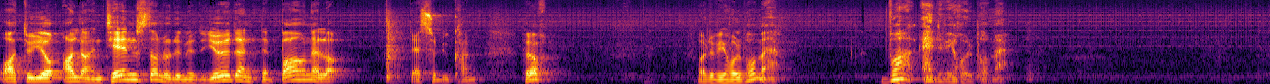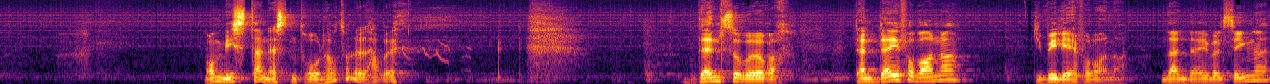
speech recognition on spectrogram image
og at du gjør alle en tjeneste når du møter jøder, enten er barn eller det som du kan. Hør hva er det vi holder på med. Hva er det vi holder på med? Nå mista jeg nesten troen. Hørte du det, Harry? Den som rører. Den de forbanna, vil jeg forbanne. Den de velsigner,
